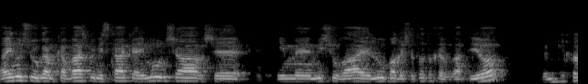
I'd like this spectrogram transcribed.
ראינו שהוא גם כבש במשחק האימון שער שאם מישהו ראה העלו ברשתות החברתיות. בנגיחה.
